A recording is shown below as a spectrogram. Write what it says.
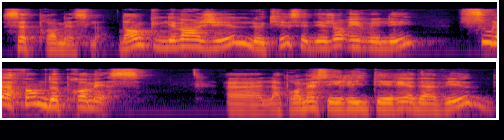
cette promesse-là. Donc, l'Évangile, le Christ est déjà révélé sous la forme de promesse. Euh, la promesse est réitérée à David.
